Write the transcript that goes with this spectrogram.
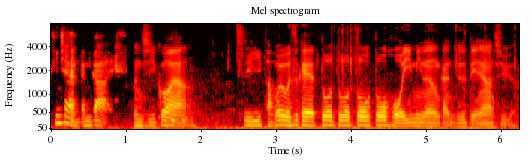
听起来很尴尬哎。很奇怪啊，十一趴我以为是可以多多多多活一命的那种感觉，就点下去了。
